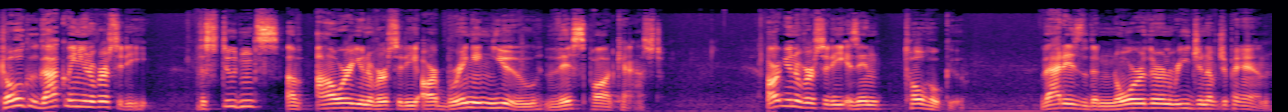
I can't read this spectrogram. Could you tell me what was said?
Tohoku Gakuin University, the students of our university are bringing you this podcast. Our university is in Tohoku. That is the northern region of Japan.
